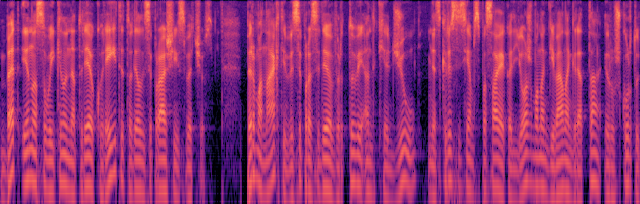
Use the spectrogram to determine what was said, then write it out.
Bet Ina su vaikinu neturėjo kur eiti, todėl įsiprašė į svečius. Pirmą naktį visi prasidėjo virtuviai ant kėdžių, nes Kristis jiems pasakė, kad jo žmona gyvena greta ir užkurtų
